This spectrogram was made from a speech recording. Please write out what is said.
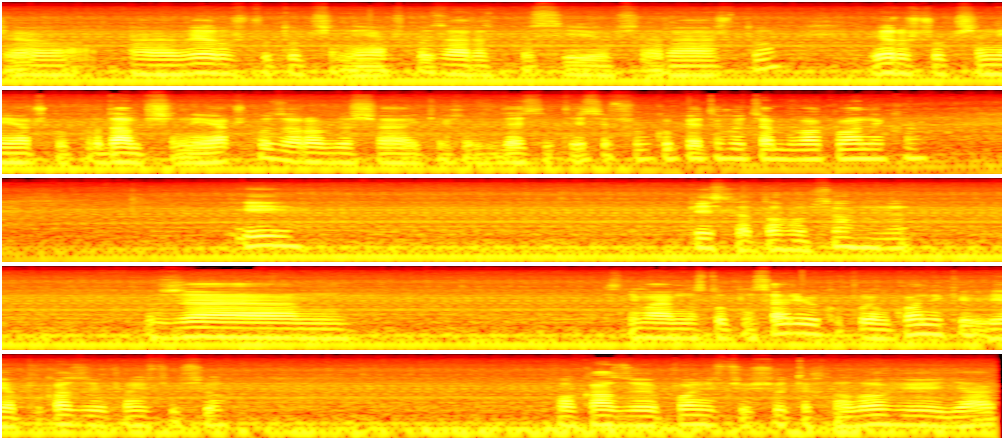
що е, вирощу ту пшеничку, зараз посію всю решту. Вирощу пшеничку, продам пшеничку, зароблю ще якихось 10 тисяч, щоб купити хоча б два коника. І після того всього вже знімаємо наступну серію, купуємо коників і я показую повністю всю показую повністю всю технологію, як,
